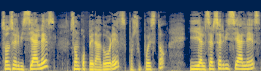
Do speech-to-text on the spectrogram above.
Son serviciales, son cooperadores, por supuesto, y al ser serviciales,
